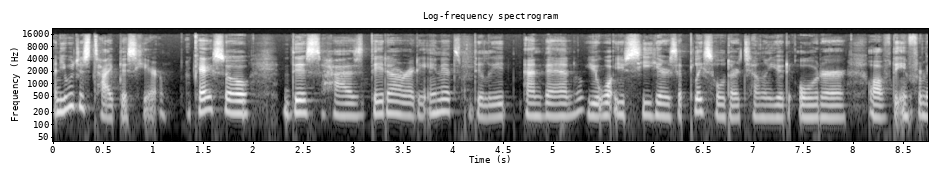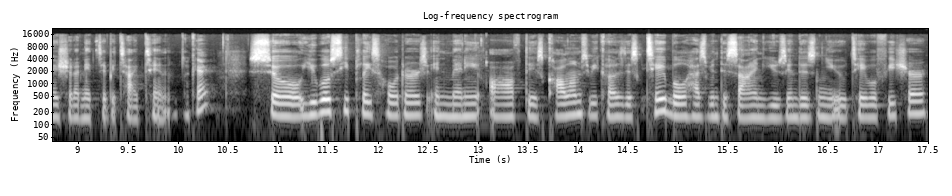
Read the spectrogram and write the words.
and you would just type this here. Okay, so this has data already in it, delete, and then you what you see here is a placeholder telling you the order of the information that needs to be typed in. Okay, so you will see placeholders in many of these columns because this table has been designed using this new table feature.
